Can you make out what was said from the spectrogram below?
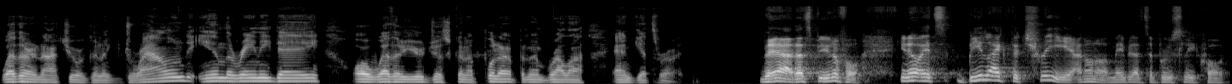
whether or not you're going to drown in the rainy day or whether you're just going to put up an umbrella and get through it. Yeah, that's beautiful. You know, it's be like the tree. I don't know, maybe that's a Bruce Lee quote,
